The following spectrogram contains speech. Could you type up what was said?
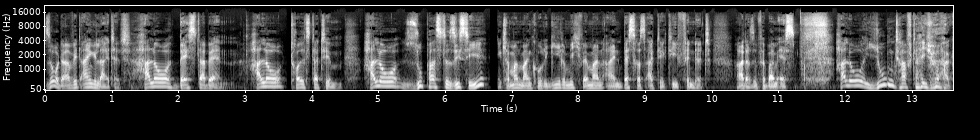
So, da wird eingeleitet. Hallo, bester Ben. Hallo, tollster Tim. Hallo, superste Sissi. In Klammern, man korrigiere mich, wenn man ein besseres Adjektiv findet. Ah, da sind wir beim S. Hallo, jugendhafter Jörg.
